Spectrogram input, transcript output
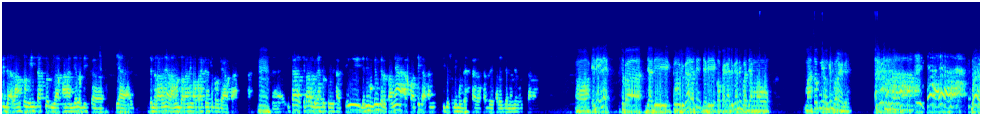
tidak langsung in charge tuh di lapangan dia lebih ke ya generalnya lah untuk running operation seperti apa. Hmm. Nah, kita kita lagi restrukturisasi, jadi mungkin ke depannya akuatik akan sedikit lebih mudah daripada zaman yang sekarang. Oh, ini ini sudah jadi clue juga nggak sih? Jadi KPK juga nih buat yang mau masuk nih mungkin boleh nih. ya ya boleh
